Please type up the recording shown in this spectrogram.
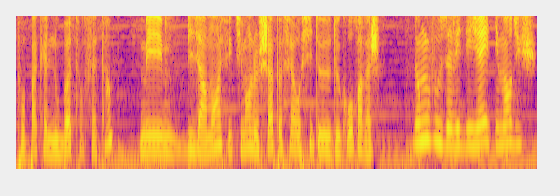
pour pas qu'elles nous bottent en fait. hein. Mais bizarrement, effectivement, le chat peut faire aussi de, de gros ravages. Donc vous avez déjà été mordu?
